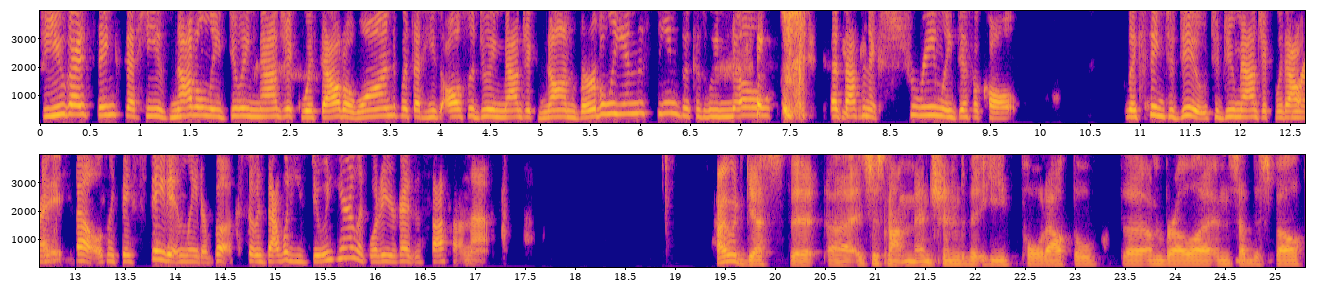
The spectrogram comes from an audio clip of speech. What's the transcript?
do you guys think that he's not only doing magic without a wand but that he's also doing magic non-verbally in this scene? Because we know that that's an extremely difficult like thing to do to do magic without any Right. spells. Like they state it in later books. So is that what he's doing here? Like what are your guys' thoughts on that? I would guess that uh, it's just not mentioned that he pulled out the the umbrella and said the spell.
